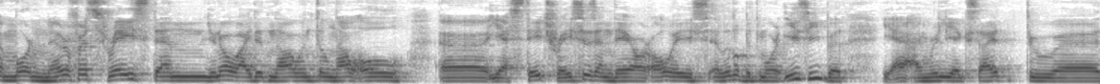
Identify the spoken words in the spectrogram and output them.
a more nervous race than you know I did now until now all uh, yeah stage races and they are always a little bit more easy but yeah I'm really excited to uh,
